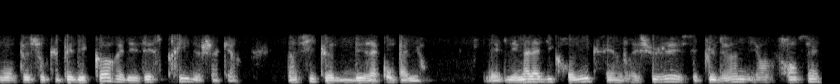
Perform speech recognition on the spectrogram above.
où on peut s'occuper des corps et des esprits de chacun, ainsi que des accompagnants. Les maladies chroniques, c'est un vrai sujet. C'est plus de 20 millions de Français.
